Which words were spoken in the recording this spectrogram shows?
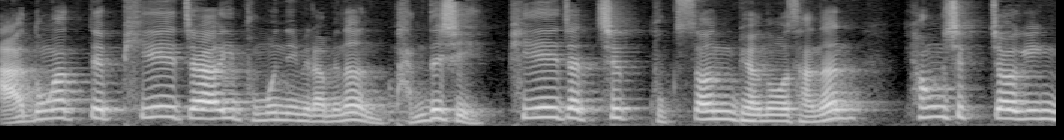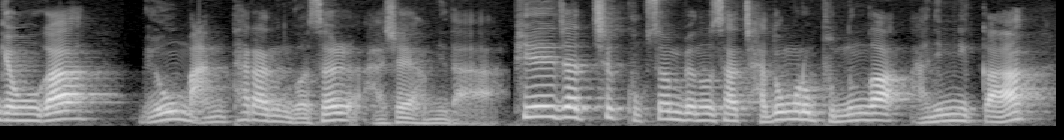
아동학대 피해자의 부모님이라면 반드시 피해자 측 국선 변호사는 형식적인 경우가 매우 많다라는 것을 아셔야 합니다. 피해자 측 국선 변호사 자동으로 붙는 거 아닙니까?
